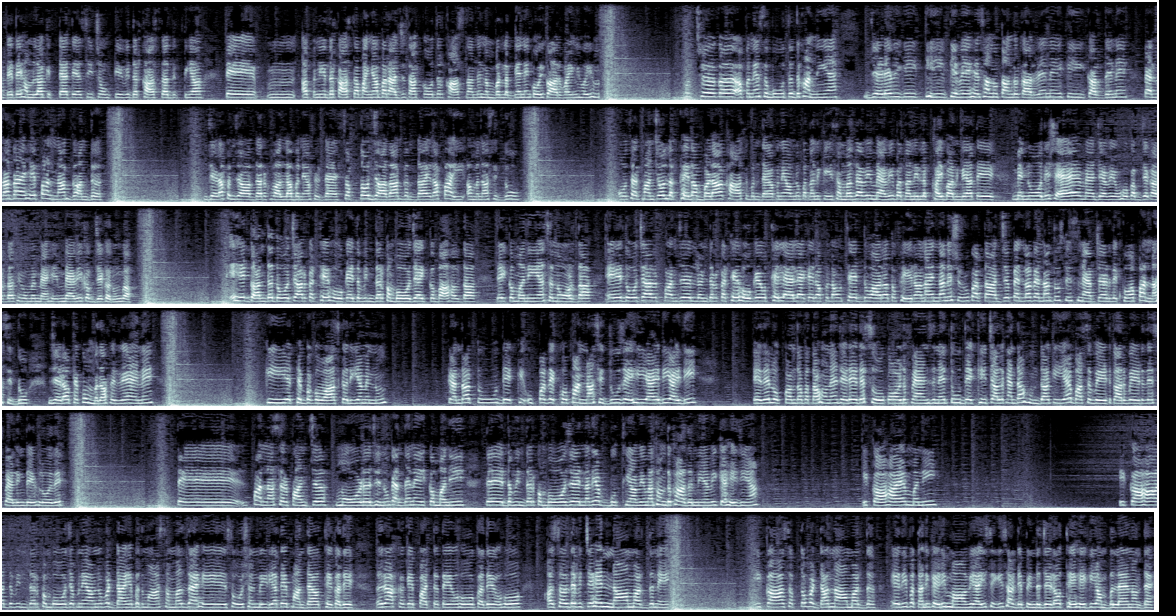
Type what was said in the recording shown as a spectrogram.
ਸਾਡੇ ਤੇ ਹਮਲਾ ਕੀਤਾ ਤੇ ਅਸੀਂ ਚੌਂਕੀ ਵੀ ਦਰਖਾਸਤਾਂ ਦਿੱਤੀਆਂ ਤੇ ਅਮ, ਦਰਖਾਸਤਾਂ ਪਾਈਆਂ ਪਰ ਅੱਜ ਤੱਕ ਉਹ ਦਰਖਾਸਤਾਂ ਦੇ ਨੰਬਰ ਲੱਗੇ ਨੇ ਕੋਈ ਕਾਰਵਾਈ ਨਹੀਂ ਹੋਈ। ਕੁਝ ਆਪਣੇ ਸਬੂਤ ਦਿਖਾਣੀ ਹੈ ਜਿਹੜੇ ਵੀ ਕੀ ਕਿਵੇਂ ਇਹ ਸਾਨੂੰ ਤੰਗ ਕਰ ਰਹੇ ਨੇ ਕੀ ਕਰਦੇ ਨੇ। ਪਹਿਲਾਂ ਤਾਂ ਇਹ ਭਾਨਾ ਗੰਦ ਜਿਹੜਾ ਪੰਜਾਬ ਦਾ ਰਖਵਾਲਾ ਬਣਿਆ ਫਿਰਦਾ ਹੈ ਸਭ ਤੋਂ ਜ਼ਿਆਦਾ ਗੰਦਾ ਇਹਦਾ ਭਾਈ ਅਮਨਾ ਸਿੱਧੂ। ਉਹ ਸਰਪੰਚ ਉਹ ਲੱਖੇ ਦਾ ਬੜਾ ਖਾਸ ਬੰਦਾ ਹੈ, ਆਪਣੇ ਆਪ ਨੂੰ ਪਤਾ ਨਹੀਂ ਕੀ ਸਮਝਦਾ ਵੀ ਮੈਂ ਵੀ ਪਤਾ ਨਹੀਂ ਲੱਖਾ ਹੀ ਬਣ ਗਿਆ ਤੇ ਮੈਨੂੰ ਉਹਦੀ ਸ਼ਹਿ ਮੈਂ ਜਿਵੇਂ ਉਹ ਕਬਜ਼ੇ ਕਰਦਾ ਸੀ ਉਵੇਂ ਮੈਂ ਹੀ, ਮੈਂ ਵੀ ਕਬਜ਼ੇ ਕਰੂੰਗਾ। ਇਹ ਗੰਦ ਦੋ ਚਾਰ ਇਕੱਠੇ ਹੋ ਕੇ ਦਵਿੰਦਰ ਕੰਬੋਜ ਹੈ, ਇੱਕ ਬਾਹਲ ਦਾ ਤੇ ਇੱਕ ਮਨੀ ਹੈ, ਸਨੌਰ ਦਾ। ਇਹ ਦੋ ਚਾਰ ਪੰਜ ਲੰਡਰ ਇਕੱਠੇ ਹੋ ਕੇ ਉੱਥੇ ਲੈ ਲੈ ਕੇ ਰਫਲਾ ਉੱਥੇ ਦੁਬਾਰਾ ਤੋਂ ਫੇਰ ਆਣਾ ਇਹਨਾਂ ਨੇ ਸ਼ੁਰੂ ਕਰਤਾ ਅੱਜ। ਪਹਿਲਾਂ ਪਹਿਲਾਂ ਤੁਸੀਂ ਸਨੈਪਚੈਟ ਦੇਖੋ ਆ ਭਾਨਾ ਸਿੱਧੂ, ਜਿਹੜਾ ਉੱਥੇ ਘੁੰਮਦਾ ਫਿਰ ਰਿਹਾ ਇਹਨੇ। ਕੀ ਇੱਥੇ ਬਕਵਾਸ ਕਰੀ ਆ ਮੈਨੂੰ? ਕਹਿੰਦਾ, ਤੂੰ ਦੇਖੀ, ਉੱਪਰ ਦੇਖੋ, ਭਾਨਾ ਸਿੱਧੂ ਜਿਹੀ ਆ, ਇਹਦੀ ਆਈਡੀ ਇਹਦੇ ਲੋਕਾਂ ਦਾ ਪਤਾ ਹੋਣਾ ਜਿਹੜੇ ਇਹਦੇ ਸੋ ਕਾਲਡ ਫੈਨਸ ਨੇ। ਤੂੰ ਦੇਖੀ, ਚੱਲ ਕਹਿੰਦਾ, ਹੁੰਦਾ ਕੀ ਹੈ? ਬਸ ਵੇਟ ਕਰ ਵੇਟ ਦੇ ਸਪੈਲਿੰਗ ਦੇਖ ਲਓ ਇਹਦੇ। ਤੇ ਭਾਨਾ ਸਰਪੰਚ, ਮੋੜ, ਜਿਹਨੂੰ ਕਹਿੰਦੇ ਨੇ ਇੱਕ ਮਨੀ, ਤੇ ਦਵਿੰਦਰ ਕੰਬੋਜ, ਇਹਨਾਂ ਦੀਆਂ ਬੁੱਥੀਆਂ ਵੀ ਮੈਂ ਤੁਹਾਨੂੰ ਦਿਖਾ ਦਿੰਨੀ ਆ ਵੀ ਕਹੇ ਜੀਆਂ ਇੱਕ ਆਹ ਹੈ ਮਨੀ ਇੱਕ ਆਹ ਦਵਿੰਦਰ ਕੰਬੋਜ ਆਪਣੇ ਆਪ ਨੂੰ ਵੱਡਾ ਇਹ ਬਦਮਾਸ਼ ਸਮਝਦਾ, ਇਹ ਸੋਸ਼ਲ ਮੀਡੀਆ ਤੇ ਪਾਉਂਦਾ ਉੱਥੇ ਕਦੇ ਰੱਖ ਕੇ ਪੱਟ ਤੇ ਉਹ, ਕਦੇ ਉਹ। ਅਸਲ ਦੇ ਵਿੱਚ ਇਹ ਨਾ ਮਰਦ ਨੇ। ਇੱਕ ਆ ਸਭ ਤੋਂ ਵੱਡਾ ਨਾ ਮਰਦ ਇਹਦੀ ਪਤਾ ਨਹੀਂ ਕਿਹੜੀ ਮਾਂ ਵਿਆਹੀ ਸੀਗੀ ਸਾਡੇ ਪਿੰਡ ਜਿਹੜਾ ਉੱਥੇ ਇਹ ਕੀ ਅੰਬ ਲੈਣ ਆਉਂਦਾ ਹੈ।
